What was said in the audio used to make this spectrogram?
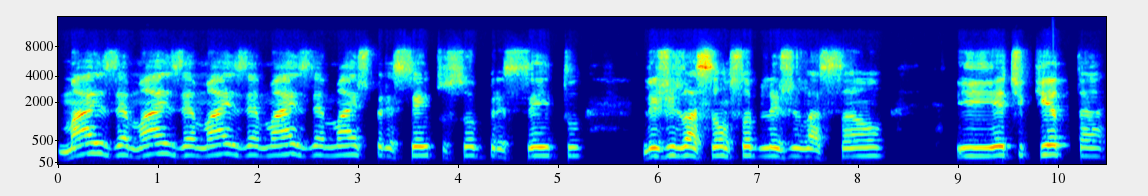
mais é mais, é mais, é mais, é mais preceito sobre preceito, legislação sobre legislação e etiqueta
